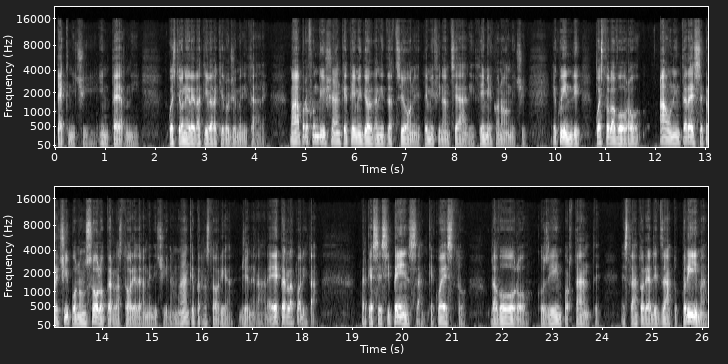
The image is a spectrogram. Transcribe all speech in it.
tecnici, interni, questioni relative alla chirurgia militare, ma approfondisce anche temi di organizzazione, temi finanziari, temi economici e quindi questo lavoro ha un interesse precipuo non solo per la storia della medicina, ma anche per la storia generale e per l'attualità. Perché se si pensa che questo lavoro così importante è stato realizzato prima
